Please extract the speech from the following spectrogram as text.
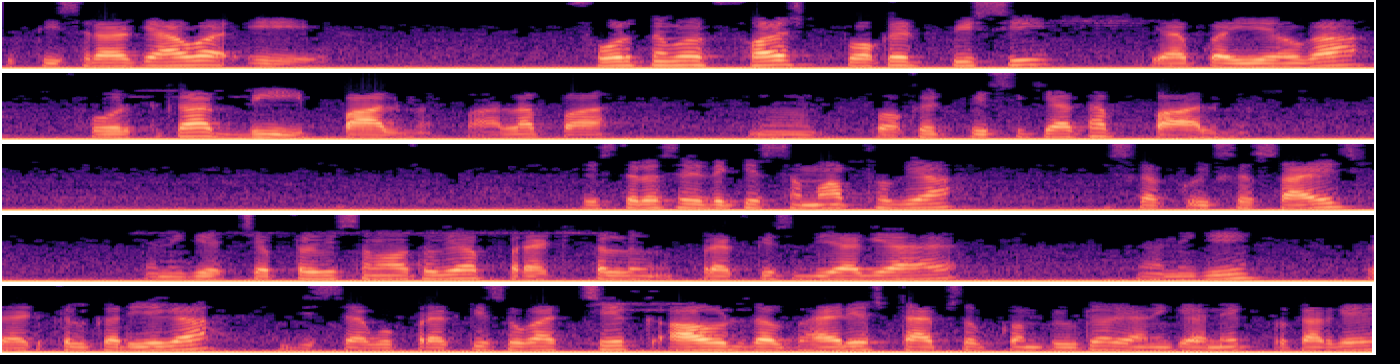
तो तीसरा क्या होगा? A fourth number first pocket PC ये आपका ये होगा फोर्थ का बी पाल्म पहला पा पॉकेट पीसी क्या था? पाल्म इस तरह से देखिए समाप्त हो गया। इसका एक्सरसाइज यानी कि चैप्टर भी समाप्त हो गया। प्रैक्टिकल प्रैक्टिस दिया गया है। यानी कि प्रैक्टिकल करिएगा, जिससे आपको प्रैक्टिस होगा। Check out the various types of computer यानी कि अनेक प्रकार के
